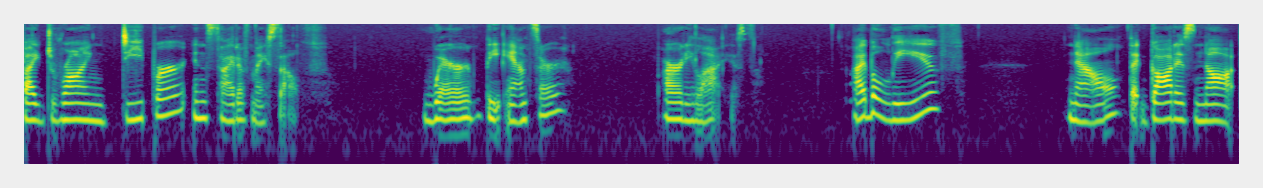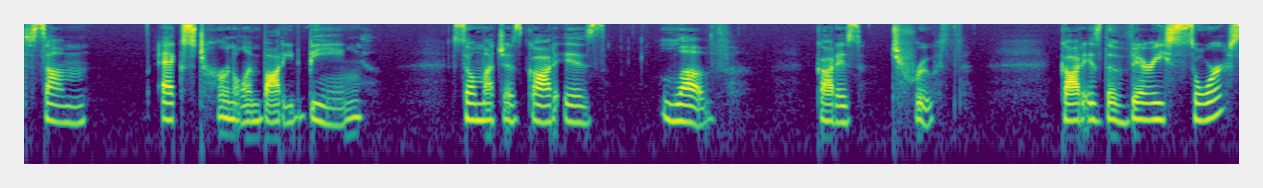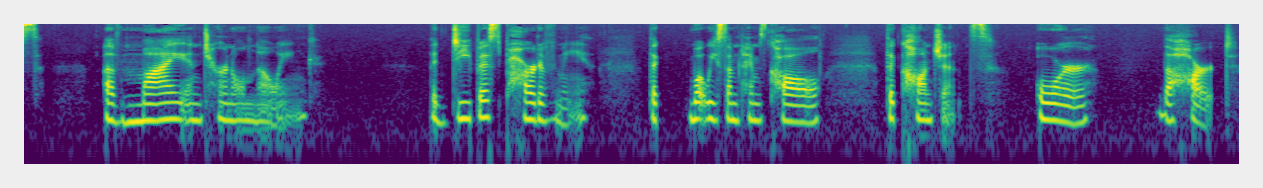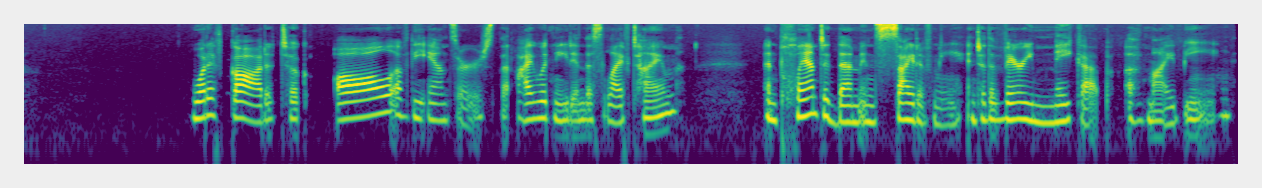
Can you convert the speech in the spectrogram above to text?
by drawing deeper inside of myself where the answer already lies. I believe now that God is not some external embodied being so much as God is love. God is truth. God is the very source of my internal knowing. The deepest part of me, the what we sometimes call the conscience or the heart. What if God took all of the answers that I would need in this lifetime and planted them inside of me into the very makeup of my being?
